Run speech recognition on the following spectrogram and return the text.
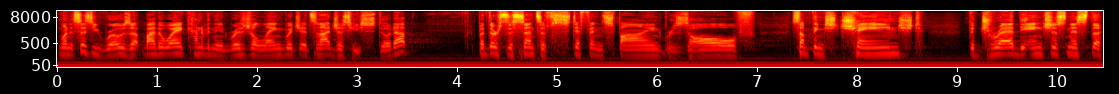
When it says he rose up, by the way, kind of in the original language, it's not just he stood up, but there's this sense of stiffened spine, resolve. Something's changed. The dread, the anxiousness, the,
